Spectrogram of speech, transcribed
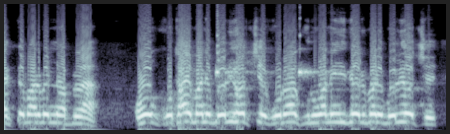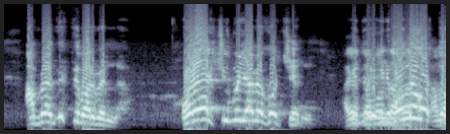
দেখতে পারবেন না আপনারা ও কোথায় মানে বলি হচ্ছে কোথায় কুরবানি ঈদের মানে বলি হচ্ছে আপনারা দেখতে পারবেন না। অনেক চুপে যাবে করছেন। আচ্ছা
